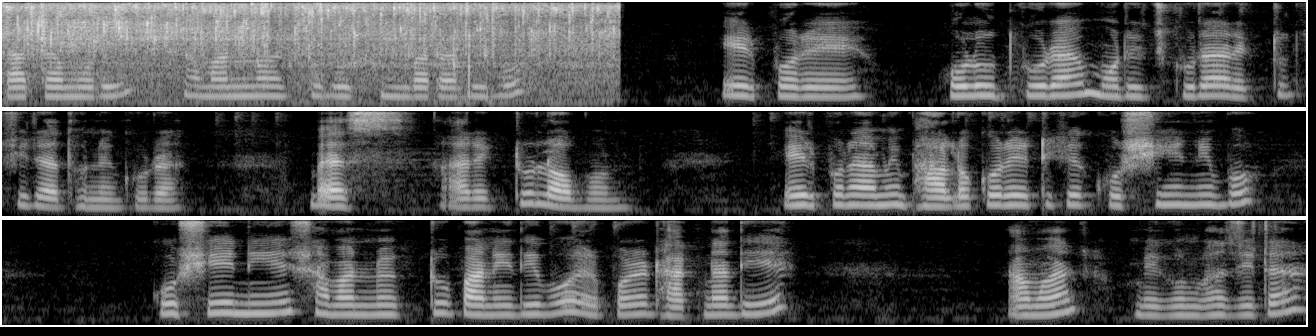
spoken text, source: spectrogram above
কাঁচামরিচ, সামান্য একটু রসুন বাটা দিব। এরপরে হলুদ গুঁড়া, মরিচ গুঁড়া আর একটু চিরা ধনে গুঁড়া। ব্যাস, আর একটু লবণ। এরপরে আমি ভালো করে এটিকে কষিয়ে নিব। কষিয়ে নিয়ে সামান্য একটু পানি দিব। এরপরে ঢাকনা দিয়ে আমার বেগুন ভাজিটা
